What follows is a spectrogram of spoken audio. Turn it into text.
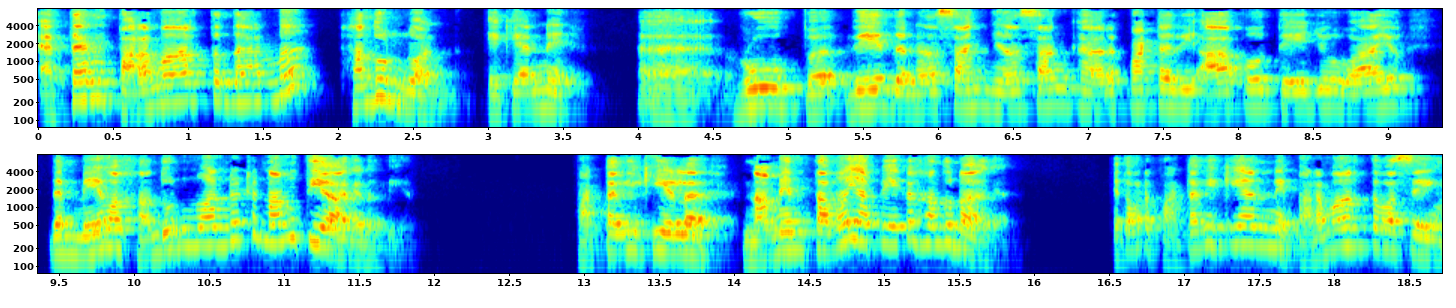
ඇතැම් පරමාර්ථ ධර්ම හඳුන්වන්න. ඒ කියන්නේ රූප, වේදනා, සංඥා, සංකාර, පඨවි, ආපෝ, තේජෝ, වායෝ දැන් මේවා හඳුන්වන්නට නම් තියාගෙන තියෙනවා. පඨවි කියලා නමෙන් තමයි අපි ඒක හඳුනාගන්නේ. එතකොට පඨවි කියන්නේ පරමාර්ථ වශයෙන්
